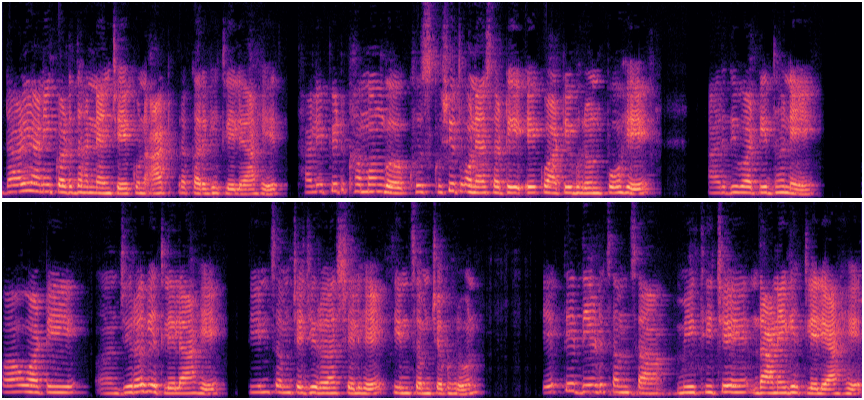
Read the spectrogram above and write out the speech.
डाळी आणि कडधान्यांचे एकूण आठ प्रकार घेतलेले आहेत. थालीपीठ खमंग खुसखुशीत होण्यासाठी एक वाटी भरून पोहे अर्धी वाटी धने पाव वाटी जिरं घेतलेलं आहे. तीन चमचे जिरं असेल हे तीन चमचे भरून. एक ते दीड चमचा मेथीचे दाणे घेतलेले आहेत.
